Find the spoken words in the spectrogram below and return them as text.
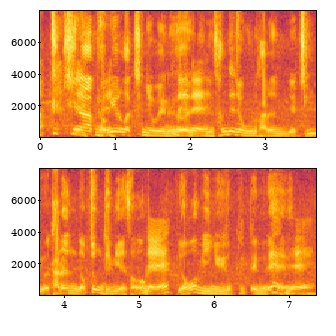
특히나 네. 병의론 같은 경우에는 네 네. 상대적으로 다른 진료 다른 업종 대비해서 네. 영업 이익률이 높기 때문에 네.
